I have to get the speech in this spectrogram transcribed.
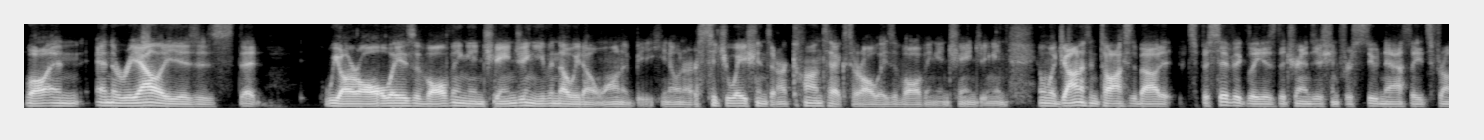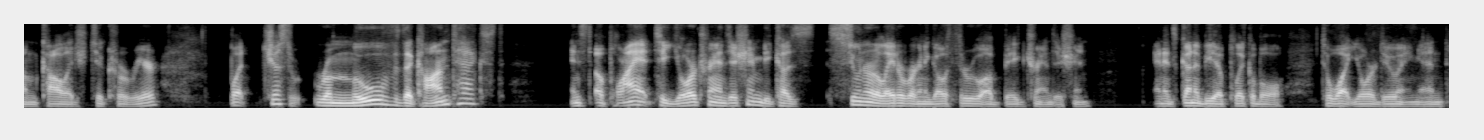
Well, and and the reality is is that we are always evolving and changing, even though we don't want to be. You know, and our situations and our contexts are always evolving and changing. And and what Jonathan talks about it specifically is the transition for student athletes from college to career but just remove the context and apply it to your transition because sooner or later we're going to go through a big transition and it's going to be applicable to what you're doing. And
